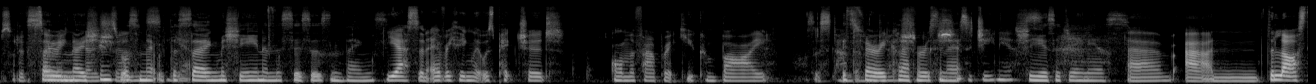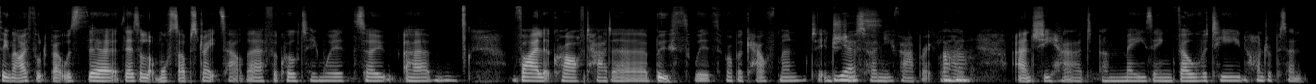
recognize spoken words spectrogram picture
sort of sewing notions, wasn't it, with the Yeah. sewing machine and the scissors and things. Yes, and everything that was pictured on the fabric you can buy. As a It's very clever, isn't it? She's a genius. She is a genius. Um, and the last thing that I thought about was the, there's a lot more substrates out there for quilting with. So um, Violet Craft had a booth with Robert Kaufman to introduce Yes. Uh-huh. her new fabric line, and she had amazing velveteen, hundred percent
